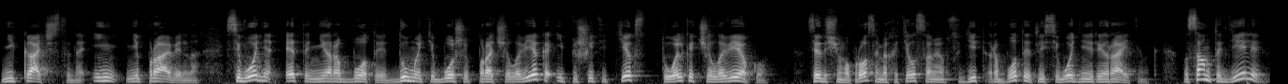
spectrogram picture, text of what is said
некачественно и неправильно. Сегодня это не работает. Думайте больше про человека и пишите текст только человеку. Следующим вопросом я хотел с вами обсудить, работает ли сегодня рерайтинг. На самом-то деле,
